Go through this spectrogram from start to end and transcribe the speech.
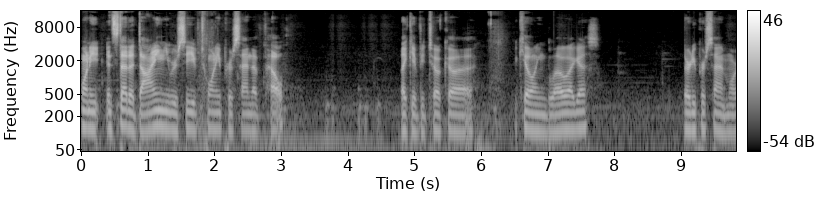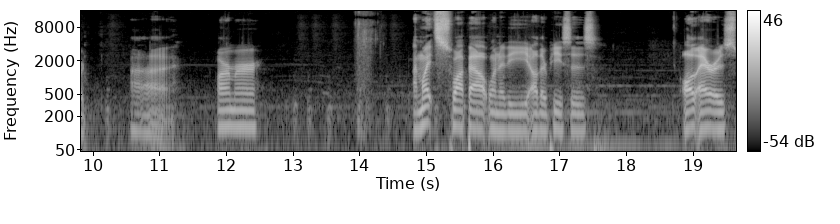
20 instead of dying, you receive 20% of health? Like if you took a, a killing blow, I guess. 30% more uh, armor. I might swap out one of the other pieces. All arrows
